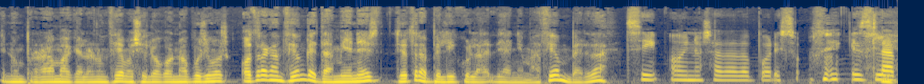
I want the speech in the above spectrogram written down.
en un programa que lo anunciamos y luego no pusimos otra canción que también es de otra película de animación, ¿verdad? Sí, hoy nos ha dado por eso. es, la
